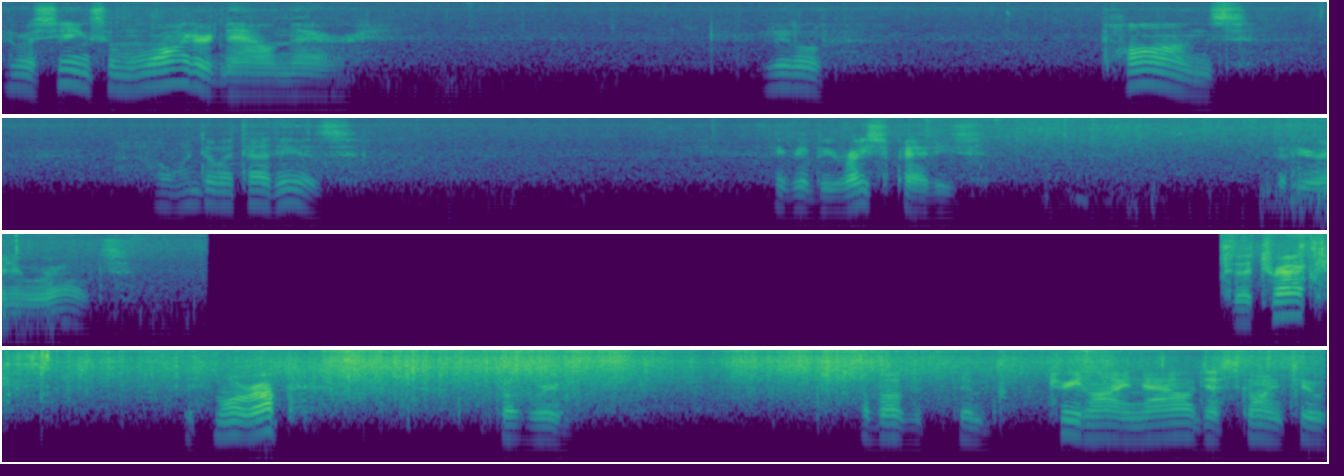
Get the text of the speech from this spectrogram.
And we're seeing some water down there. Little ponds. I wonder what that is. I think they'd be rice paddies if you're anywhere else. The track is more up, but we're above the tree line now, just going through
